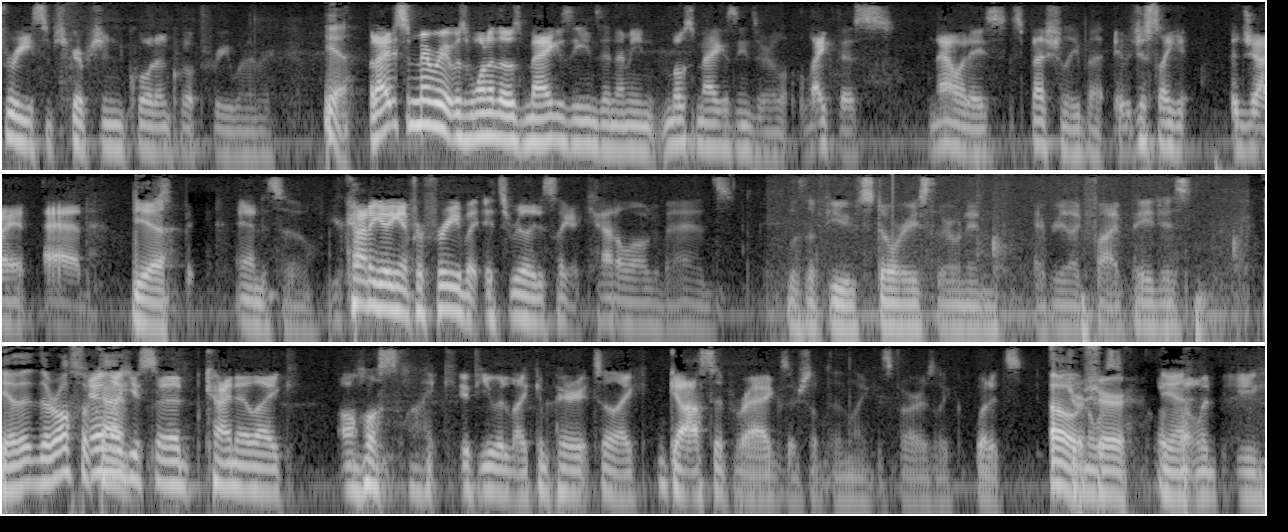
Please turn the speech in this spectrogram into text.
free subscription, quote unquote free, whatever. Yeah, But I just remember it was one of those magazines, and I mean, most magazines are like this nowadays, especially. But it was just like a giant ad, yeah, and so you're kind of getting it for free, but it's really just like a catalog of ads with a few stories thrown in every like five pages. yeah. they- They're also and kind like you said, kind of like almost like if you would like compare it to like gossip rags or something like as far as like what it's Oh, sure. Yeah. would be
